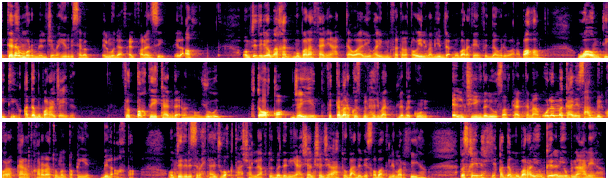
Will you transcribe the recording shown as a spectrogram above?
التذمر من الجماهير بسبب المدافع الفرنسي الآخر. أمتيتي اليوم أخذ مباراة ثانية على التوالي وهي من فترة طويلة ما بيبدأ مباراتين في الدوري ورا بعض وأمتيتي قدم مباراة جيدة. في التغطية كان دائما موجود. في التوقع جيد في التمركز بالهجمات لما يكون التشي يقدر يوصل كان تمام ولما كان يصعد بالكرة كانت قراراته منطقية بلا أخطاء. ومتيتي لسه محتاج وقت عشان لياقته البدنية عشان شجاعته بعد الإصابات اللي مر فيها. بس خلينا نحكي قدم مباراة يمكن أن يبنى عليها.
